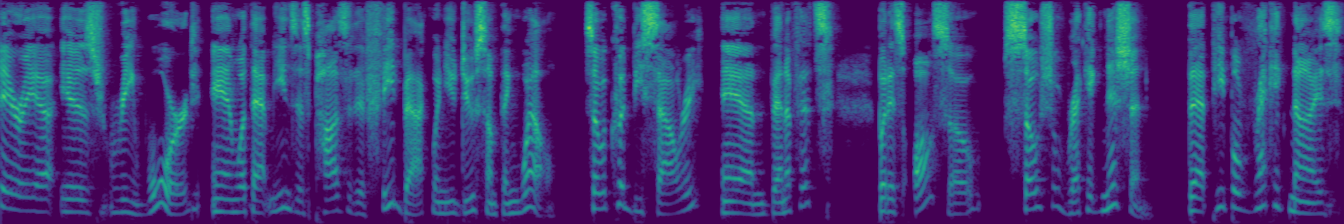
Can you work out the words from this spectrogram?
area is reward. And what that means is positive feedback when you do something well. So it could be salary and benefits, but it's also social recognition that people recognize,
